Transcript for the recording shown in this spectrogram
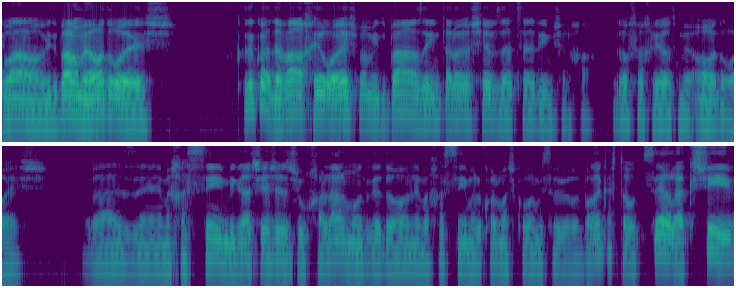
וואו, המדבר מאוד רועש. קודם כל, הדבר הכי רועש במדבר זה אם אתה לא יושב, זה הצעדים שלך. זה הופך להיות מאוד רועש. ואז הם אה, מכסים, בגלל שיש איזשהו חלל מאוד גדול, הם מכסים על כל מה שקורה מסביב. אבל ברגע שאתה עוצר להקשיב,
